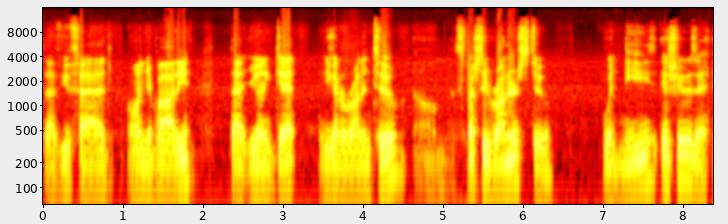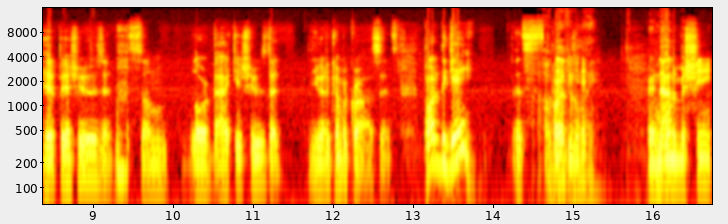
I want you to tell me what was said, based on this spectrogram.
that you've had on your body that you're going to get. You're going to run into, um, especially runners too, with knee issues and hip issues and some lower back issues that you're going to come across. It's part of the game. It's Oh, part of the game. definitely. You're not a machine.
